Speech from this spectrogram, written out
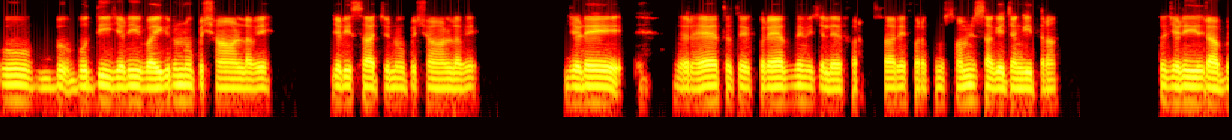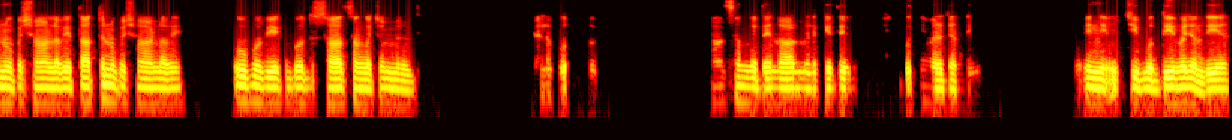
ਉਹ ਬੁੱਧੀ ਜਿਹੜੀ ਵਾਹਿਗੁਰੂ ਨੂੰ ਪਛਾਣ ਲਵੇ, ਜਿਹੜੀ ਸੱਚ ਨੂੰ ਪਛਾਣ ਲਵੇ। ਜਿਹੜੇ ਰਹਿਤ ਤੇ ਕੁਰੈਤ ਦੇ ਵਿਚਲੇ ਫ਼ਰਕ, ਸਾਰੇ ਫ਼ਰਕ ਨੂੰ ਸਮਝ ਸਕੇ ਚੰਗੀ ਤਰ੍ਹਾਂ। ਤੇ ਜਿਹੜੀ ਰੱਬ ਨੂੰ ਪਛਾਣ ਲਵੇ, ਤਤ ਨੂੰ ਪਛਾਣ ਲਵੇ, ਉਹ ਵਿਵੇਕ ਬੁੱਧ ਸਾਧ ਸੰਗਤ ਚ ਮਿਲਦੀ। ਸਾਧ ਸੰਗਤ ਦੇ ਨਾਲ ਮਿਲ ਕੇ ਤੇ ਬੁੱਧੀ ਮਿਲ ਜਾਂਦੀ ਹੈ। ਇੰਨੀ ਉੱਚੀ ਬੁੱਧੀ ਹੋ ਜਾਂਦੀ ਹੈ,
